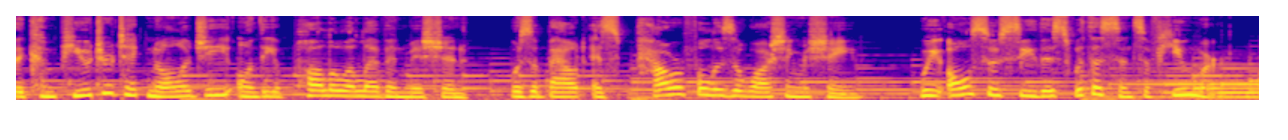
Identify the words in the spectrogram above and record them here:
The computer technology on the Apollo 11 mission was about as powerful as a washing machine. We also see this with a sense of humor.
